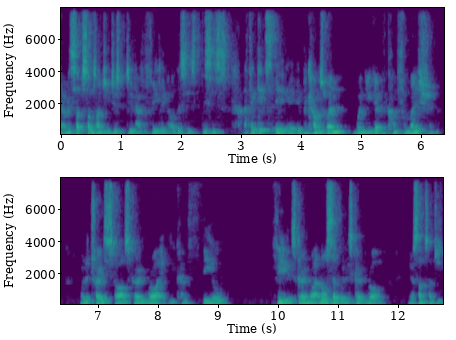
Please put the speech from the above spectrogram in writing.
I mean, sometimes you just do have a feeling, oh, this is this is. I think it's it, it becomes when when you get the confirmation when a trade starts going right, you kind of feel feel it's going right, and also when it's going wrong. You know, sometimes you,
